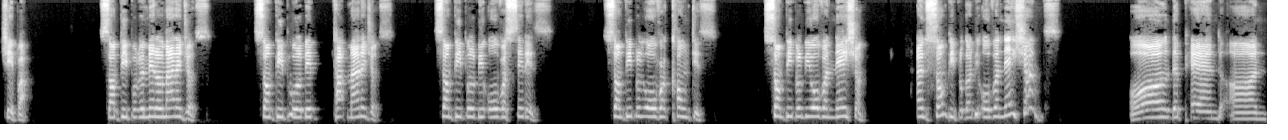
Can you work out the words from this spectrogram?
shape up. Some people will be middle managers. Some people will be top managers. Some people be over cities. Some people over counties. Some people be over nation. And some people going to be over nations. All depend on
